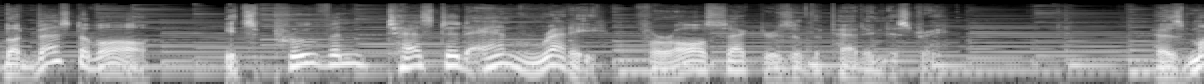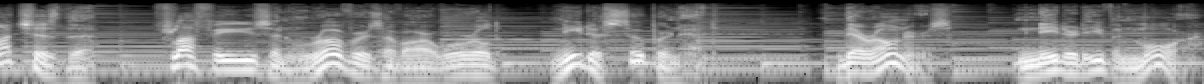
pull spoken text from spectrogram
But best of all, it's proven, tested, and ready for all sectors of the pet industry. As much as the fluffies and rovers of our world need a supernet, their owners need it even more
